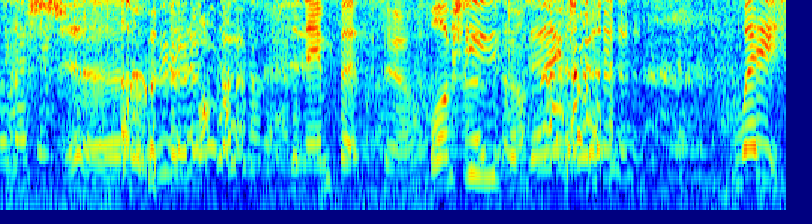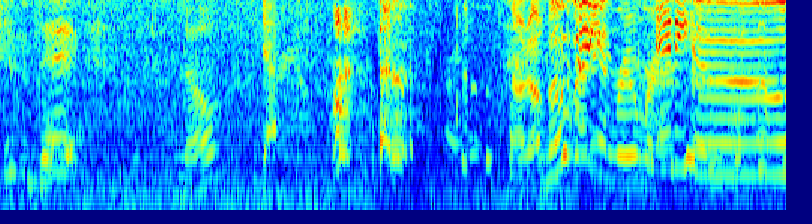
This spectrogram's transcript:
Ugh. The name fits too. Well, if she. Wait, she's a dick. No? Yes. No, no. Moving rumors. Anywho.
